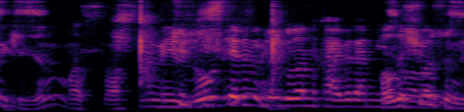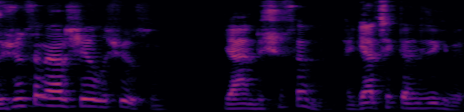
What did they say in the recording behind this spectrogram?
Tabii ki canım. Aslında, aslında mevzu o hislerini değil ve duygularını kaybeden bir insan Alışıyorsun. olabilirsin. Düşünsene her şeye alışıyorsun. Yani düşünsene. Ya Gerçekten dediği gibi.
